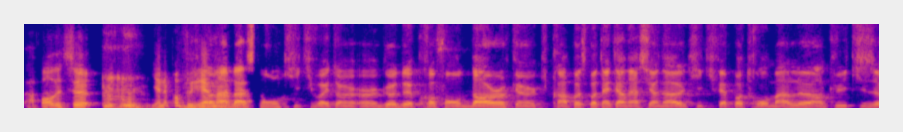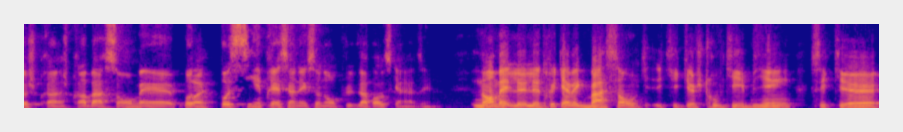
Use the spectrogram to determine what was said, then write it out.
à part de ça, il n'y en a pas vraiment. Basson qui, qui va être un, gars de profondeur, qui ne prend pas spot international, qui ne fait pas trop mal. Entre lui et Kiza, je prends, je prends Basson, mais pas, pas, si impressionné que ça non plus de la part du Canadien. Non, mais le, truc avec Basson qui, que je trouve qui est bien, c'est que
